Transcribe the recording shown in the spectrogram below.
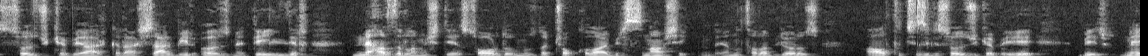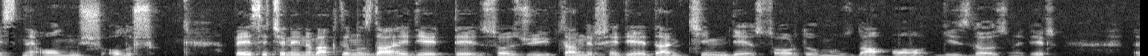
sözcük öbeği arkadaşlar bir özne değildir ne hazırlamış diye sorduğumuzda çok kolay bir sınav şeklinde yanıt alabiliyoruz. Altı çizili sözcük öbeği bir nesne olmuş olur. B seçeneğine baktığımızda hediye etti sözcüğü yüklemdir. Hediye eden kim diye sorduğumuzda o gizli öznedir. Ee,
